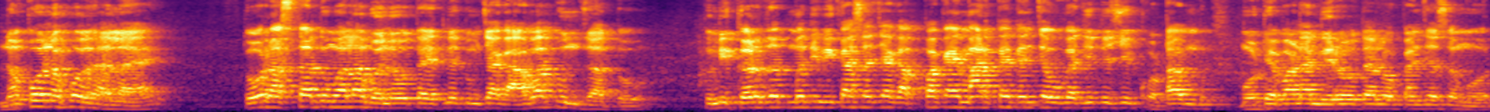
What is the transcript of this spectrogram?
नको नको झाला आहे तो रस्ता तुम्हाला बनवता येत नाही तुमच्या गावातून जातो. तुम्ही कर्जतमध्ये विकासाच्या गप्पा काय मारताय त्यांच्या उगाची तशी खोटा मोठेपणा मिरवताय लोकांच्या समोर?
